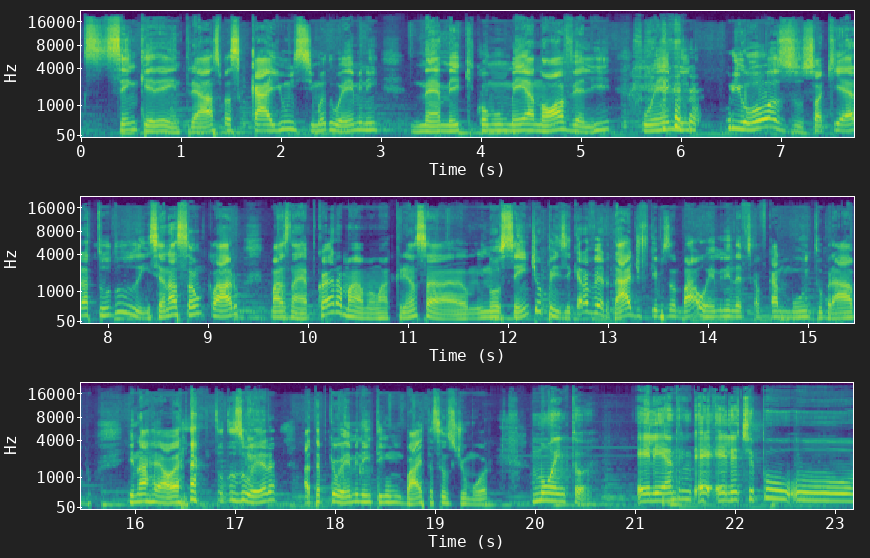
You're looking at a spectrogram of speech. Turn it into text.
sem querer, entre aspas, caiu em cima do Eminem, né, meio que como um 69 ali. O Eminem curioso, só que era tudo encenação, claro, mas na época eu era uma, uma criança inocente, eu pensei que era verdade, fiquei pensando, bah, o Eminem deve ficar ficando muito brabo, e na real era tudo zoeira, até porque o Eminem tem um baita senso de humor. Muito. Ele entra em, é, ele é tipo o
